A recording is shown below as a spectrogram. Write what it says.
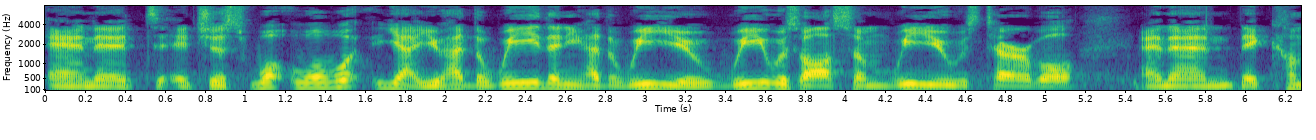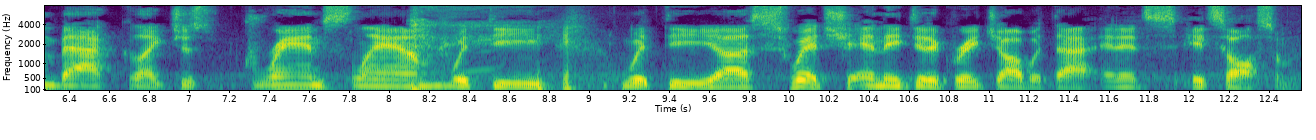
and it it just well, well what yeah you had the Wii then you had the Wii U Wii was awesome Wii U was terrible and then they come back like just grand slam with the with the uh, Switch and they did a great job with that and it's it's awesome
